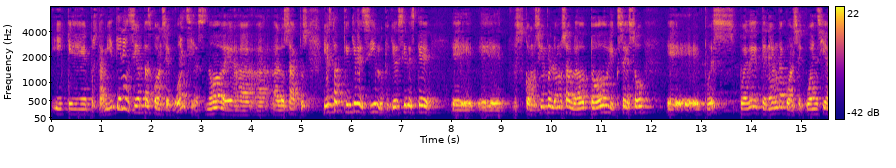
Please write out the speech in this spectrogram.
y que pues también tienen ciertas consecuencias ¿no? Eh, a, los actos. ¿Y esto qué quiere decir? Lo que quiere decir es que, eh, eh, pues, como siempre lo hemos hablado, todo exceso pues puede tener una consecuencia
